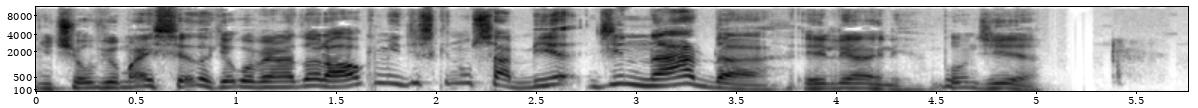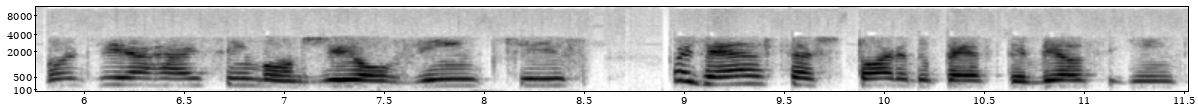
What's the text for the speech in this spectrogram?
a gente ouviu mais cedo aqui o governador Alckmin disse que não sabia de nada. Eliane, bom dia. Bom dia, Raíssen. Bom dia, ouvintes. Pois é, essa história do PSDB é o seguinte,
